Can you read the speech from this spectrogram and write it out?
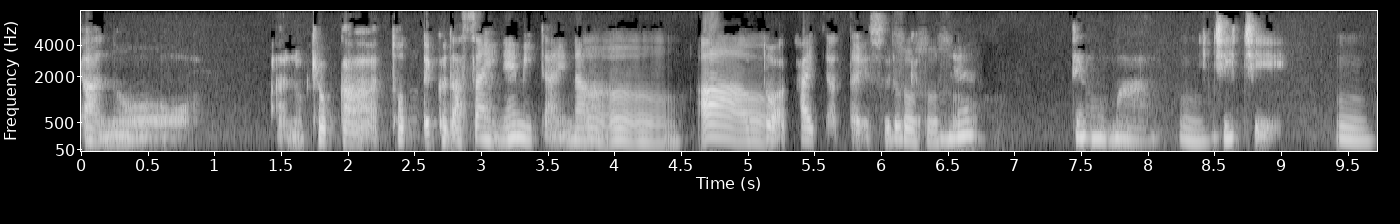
あのあの許可取ってくださいねみたいうんなことは書いてあったりするけどね。でもまあうん。いちいちうん。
